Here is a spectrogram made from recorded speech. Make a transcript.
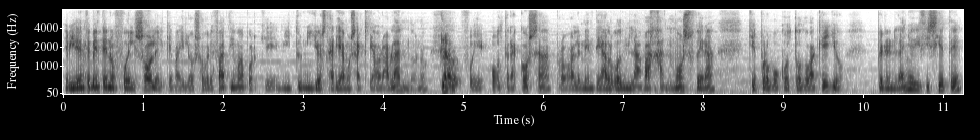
Evidentemente no fue el sol el que bailó sobre Fátima, porque ni tú ni yo estaríamos aquí ahora hablando, ¿no? Claro. Fue otra cosa, probablemente algo en la baja atmósfera que provocó todo aquello. Pero en el año 17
